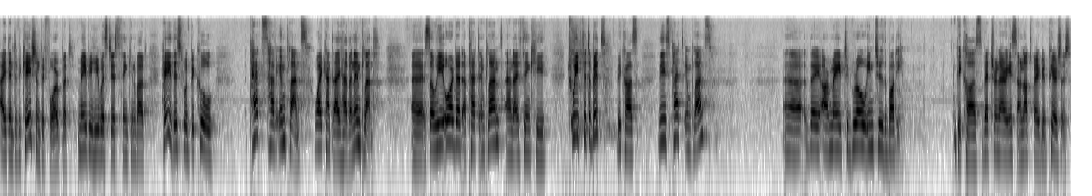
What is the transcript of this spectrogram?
identification before, but maybe he was just thinking about, hey, this would be cool. Pets have implants. Why can't I have an implant? Uh, so he ordered a pet implant, and I think he tweaked it a bit because these pet implants, uh, they are made to grow into the body because veterinaries are not very good piercers.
